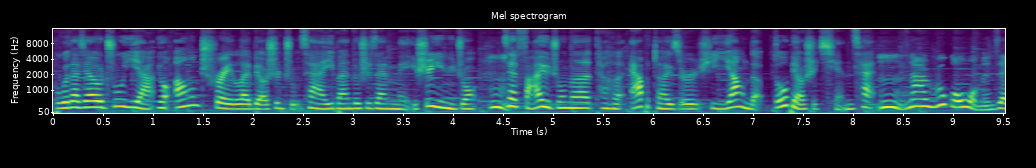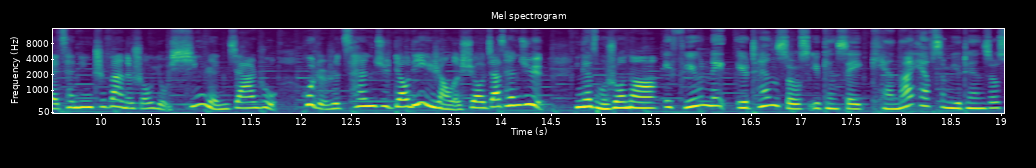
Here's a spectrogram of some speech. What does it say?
不过大家要注意啊，用 entree 来表示主菜，一般都是在美式英语中。嗯、在法语中呢，它和 appetizer 是一样的，都表示前菜。嗯，那如果我们在餐厅吃饭的时候有新人加入，或者是餐具掉地上了，需要加餐具，应该怎么说呢？If you need utensils, you can say, "Can I have some utensils,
